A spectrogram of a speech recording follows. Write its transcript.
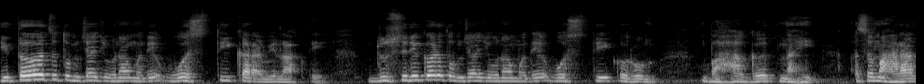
तिथंच तुमच्या जीवनामध्ये वस्ती करावी लागते. दुसरीकडं तुमच्या जीवनामध्ये वस्ती करून भागत नाही. असं महाराज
